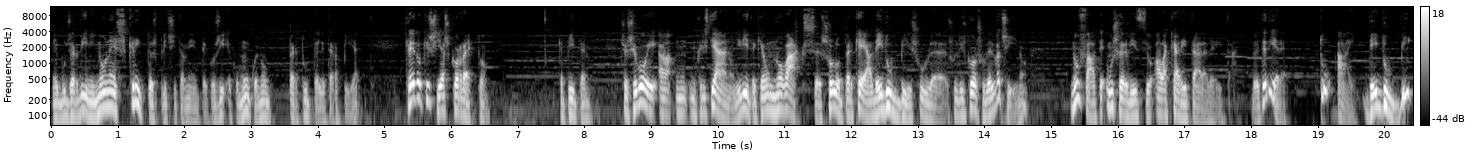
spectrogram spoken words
nei bugiardini non è scritto esplicitamente così, e comunque non per tutte le terapie, credo che sia scorretto. capite? Cioè se voi a un, cristiano gli dite che è un Novax solo perché ha dei dubbi sul, sul discorso del vaccino, non fate un servizio alla carità e alla verità. Dovete dire, tu hai dei dubbi,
